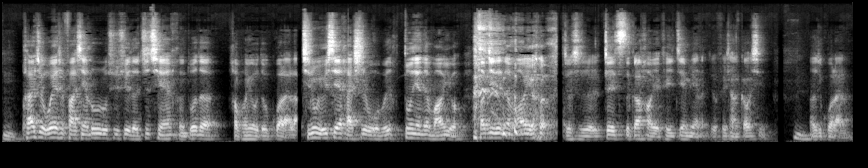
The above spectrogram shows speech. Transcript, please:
嗯，还有就我也是发现，陆陆续续的，之前很多的好朋友都过来了，其中有一些还是我们多年的网友，好几年的网友，就是这次刚好也可以见面了，就非常高兴，嗯，然后就过来了。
